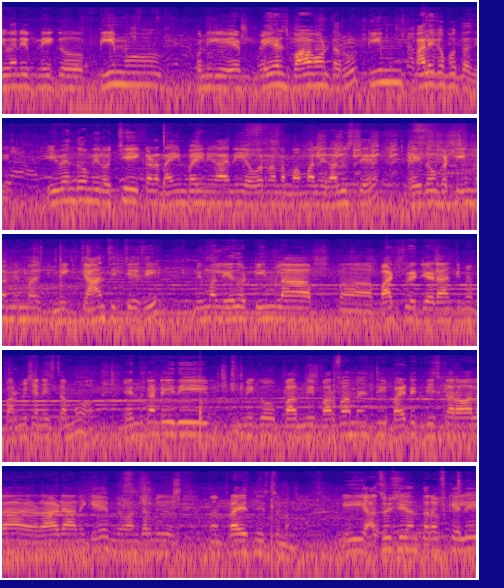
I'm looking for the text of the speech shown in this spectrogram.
even if మీకు టీము కొన్ని ప్లేయర్స్ బాగుంటారు టీం కాలేకపోతుంది. ఈవెన్ దో మీరు వచ్చి ఇక్కడ నైన్ బైని కానీ ఎవరినన్నా మమ్మల్ని కలిస్తే ఏదో ఒక టీంలో మిమ్మల్ని మీకు ఛాన్స్ ఇచ్చేసి మిమ్మల్ని ఏదో టీంలా పార్టిసిపేట్ చేయడానికి మేము పర్మిషన్ ఇస్తాము. ఎందుకంటే ఇది మీకు మీ పర్ఫార్మెన్స్ని బయటకు తీసుకురావాలా రావడానికే మేమందరం మేము ప్రయత్నిస్తున్నాం. ఈ అసోసియేషన్ తరఫుకి వెళ్ళి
